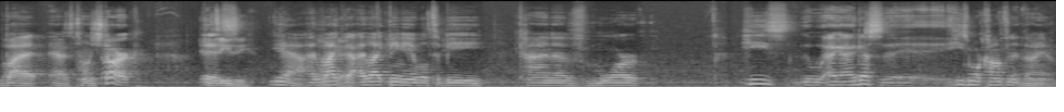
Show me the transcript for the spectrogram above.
but as Tony Stark, it's easy. Yeah, I like Okay. that. I like being able to be kind of more. He's, I, I guess, uh, he's more confident than I am.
